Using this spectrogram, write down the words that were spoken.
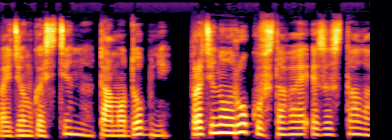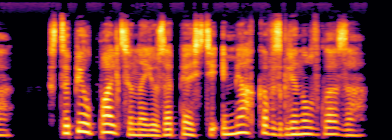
Пойдем в гостиную, там удобней. Протянул руку, вставая из-за стола, сцепил пальцы на ее запястье и мягко взглянул в глаза.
